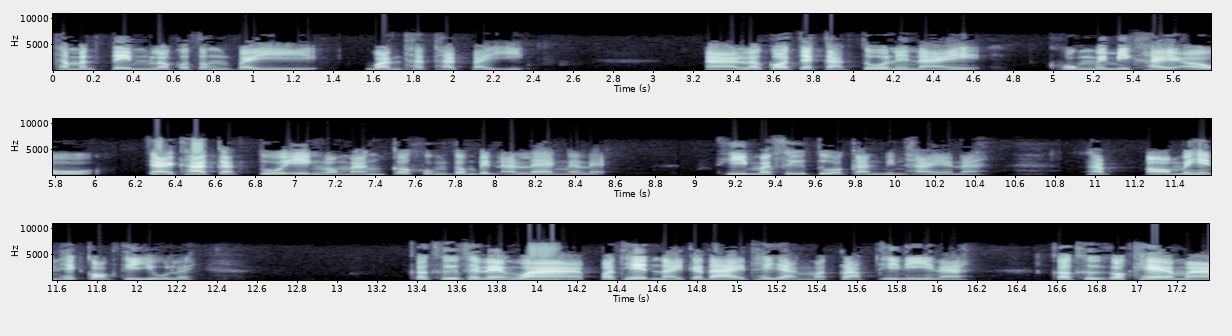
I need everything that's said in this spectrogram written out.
ถ้ามันเต็มเราก็ต้องไปวันถัดๆไปอีก อ่า แล้วก็จะกักตัวในไหน คงไม่มีใครเอาจ่ายค่ากักตัวเองหรอกมั้ง ก็คงต้องเป็นอันแรกนั่นแหละ ที่มาซื้อตั๋วการบินไทยนะ ครับอ๋อไม่เห็นให้กรอกที่อยู่เลย ก็คือแสดงว่าประเทศไหนก็ได้ ถ้าอยากมากลับที่นี่นะ ก็คือก็แค่มา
